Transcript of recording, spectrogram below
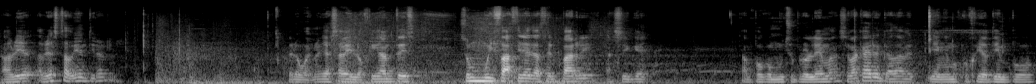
Habría, estado bien tirarlo. Pero bueno, ya sabéis, los gigantes son muy fáciles de hacer parry, así que tampoco mucho problema. Se va a caer el cadáver. Bien, hemos cogido tiempo.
